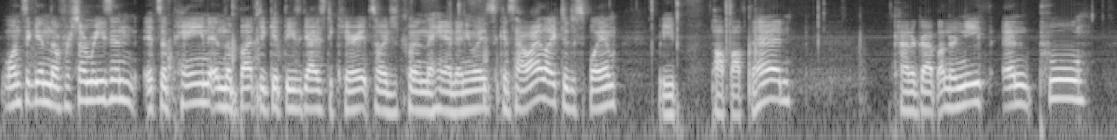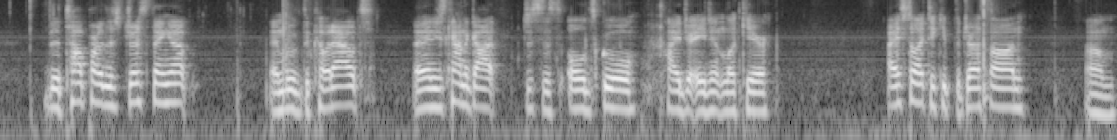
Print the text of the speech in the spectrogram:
Once again, though, for some reason, it's a pain in the butt to get these guys to carry it, so I just put it in the hand anyways, because how I like to display them, we pop off the head, kind of grab underneath, and pull the top part of this dress thing up, and move the coat out, and then he's kind of got just this old school Hydra agent look here. I still like to keep the dress on, um,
